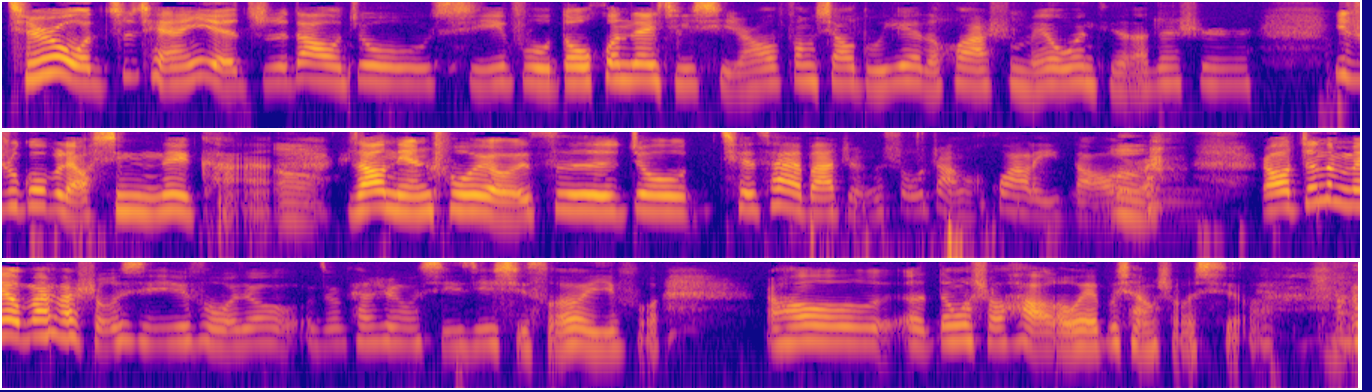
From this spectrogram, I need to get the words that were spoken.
其实我之前也知道，就洗衣服都混在一起洗，然后放消毒液的话是没有问题的，但是一直过不了心里那坎。嗯，直到年初有一次就切菜，把整个手掌划了一刀，然后真的没有办法手洗衣服，我就我就开始用洗衣机洗所有衣服。然后，呃，等我手好了，我也不想手洗了。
